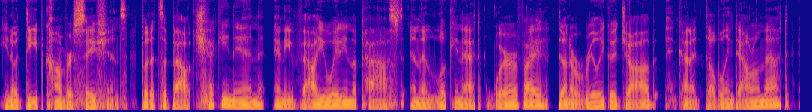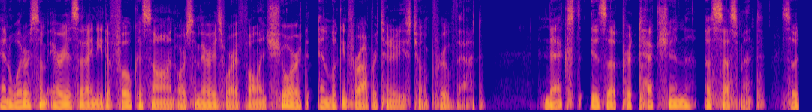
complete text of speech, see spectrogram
you know, deep conversations. But it's about checking in and evaluating the past and then looking at where have I done a really good job and kind of doubling down on that? And what are some areas that I need to focus on or some areas where I've fallen short and looking for opportunities to improve that. Next is a protection assessment. So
